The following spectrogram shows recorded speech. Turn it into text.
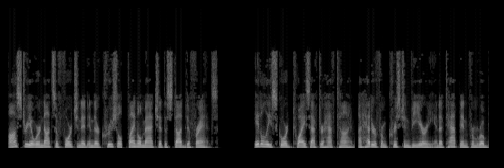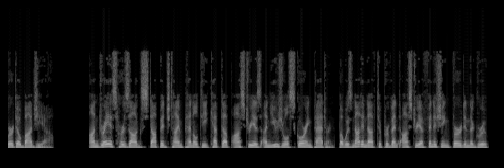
Austria were not so fortunate in their crucial, final match at the Stade de France. Italy scored twice after half-time, a header from Christian Vieri and a tap-in from Roberto Baggio. Andreas Herzog's stoppage-time penalty kept up Austria's unusual scoring pattern, but was not enough to prevent Austria finishing third in the group,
